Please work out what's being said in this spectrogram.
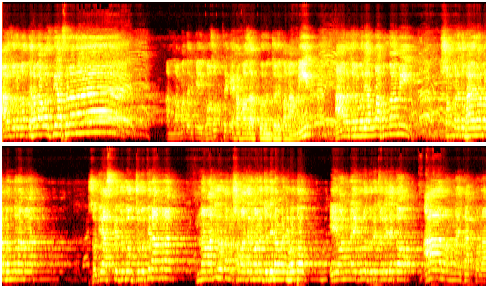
আর জোরে বলতে হবে, আওয়াজ দিয়ে আছে না নাই? আল্লাহ আমাদেরকে এই গজব থেকে হেফাজত করুন, জোরে কোন, আমিন। আর জোরে বলি আল্লাহ আমিন। সম্মানিত ভাইয়েরা, আমার বন্ধুরা, আমার। যদি আজকে যুবক, যুবতীরা আমরা নামাজি হতাম, সমাজের মানুষ যদি নামাজি হতো, এই অন্যায়গুলো দূরে চলে যেত, আর অন্যায় থাকতো না।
